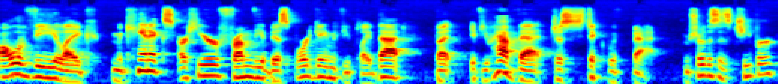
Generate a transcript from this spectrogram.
All of the like mechanics are here from the Abyss board game if you played that. But if you have that, just stick with that. I'm sure this is cheaper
